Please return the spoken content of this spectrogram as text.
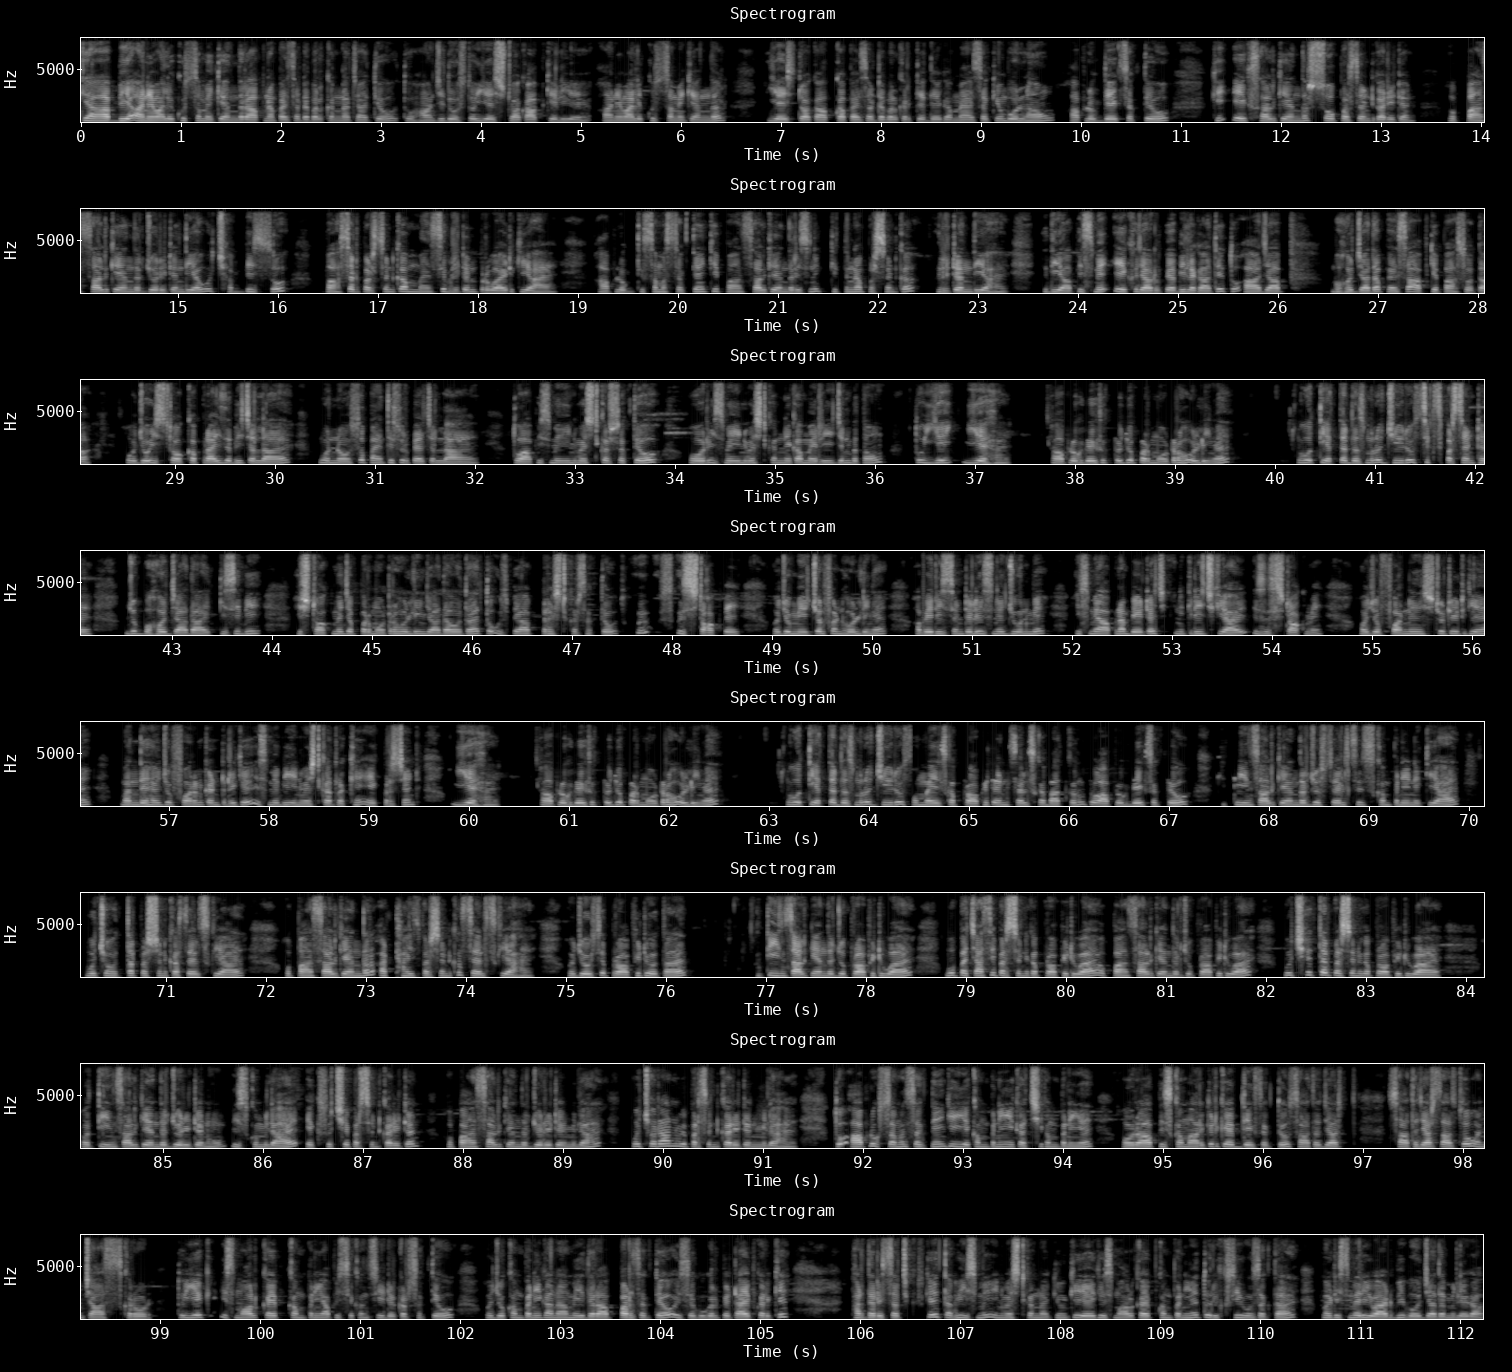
क्या आप भी आने वाले कुछ समय के अंदर अपना पैसा डबल करना चाहते हो? तो हाँ जी दोस्तों, ये स्टॉक आपके लिए है। आने वाले कुछ समय के अंदर ये स्टॉक आपका पैसा डबल करके देगा। मैं ऐसा क्यों बोल रहा हूँ? आप लोग देख सकते हो कि एक साल के अंदर सौ परसेंट का रिटर्न और पाँच साल के अंदर जो रिटर्न दिया वो छब्बीस सौ बासठ परसेंट का मैसिव रिटर्न प्रोवाइड किया है। आप लोग समझ सकते हैं कि पाँच साल के अंदर इसने कितना परसेंट का रिटर्न दिया है। यदि आप इसमें एक हज़ार रुपया भी लगाते तो आज आप बहुत ज़्यादा पैसा आपके पास होता। वो जो स्टॉक का प्राइस अभी चल रहा है, वो नौ सौ पैंतीस रुपया चल रहा है। तो आप इसमें इन्वेस्ट कर सकते हो और इसमें इन्वेस्ट करने का मैं रीजन बताऊँ तो ये ये है। आप लोग देख सकते हो जो प्रमोटर होल्डिंग है, वो तिहत्तर दशमलव ज़ीरो सिक्स परसेंट है, जो बहुत ज़्यादा है। किसी भी स्टॉक में जब प्रमोटर होल्डिंग ज़्यादा होता है तो उस पर आप ट्रस्ट कर सकते हो उस स्टॉक पे। और जो म्यूचुअल फंड होल्डिंग है, अभी रिसेंटली इसने जून में, इसमें अपना बेटेज इंक्रीज किया है इस स्टॉक में। और जो फॉरन इंस्टीट्यूट के हैं बंदे हैं जो फॉरेन कंट्री के, इसमें भी इन्वेस्ट कर रखे हैं एक परसेंट ये है, आप लोग देख सकते हो जो प्रमोटर होल्डिंग है, वो तिहत्तर दशमलव ज़ीरो और मैं इसका प्रॉफिट एंड सेल्स का बात करूँ तो आप लोग देख सकते हो कि तीन साल के अंदर जो सेल्स इस कंपनी ने किया है, वो चौहत्तर परसेंट का सेल्स किया है और पाँच साल के अंदर अट्ठाईस परसेंट का सेल्स किया है। और जो इससे प्रॉफिट होता है, तीन साल के अंदर जो प्रॉफिट हुआ है, वो पचासी परसेंट का प्रॉफिट हुआ है और पाँच साल के अंदर जो प्रॉफिट हुआ है, वो छिहत्तर परसेंट का प्रॉफिट हुआ है। और तीन साल के अंदर जो रिटर्न इसको मिला है एक सौ छः परसेंट का रिटर्न और पाँच साल के अंदर जो रिटर्न मिला है, वो चौरानवे परसेंट का रिटर्न मिला है। तो आप लोग समझ सकते हैं कि ये कंपनी एक अच्छी कंपनी है और आप इसका मार्केट कैप देख सकते हो, सात हज़ार सात हज़ार सात सौ उनचास करोड़। तो ये एक स्मॉल कैप कंपनी आप इसे कंसीडर कर सकते हो और जो कंपनी का नाम है, इधर आप पढ़ सकते हो, इसे गूगल पे टाइप करके फर्दर रिसर्च करके, तभी इसमें इन्वेस्ट करना, क्योंकि एक स्मॉल कैप कंपनी है तो रिस्की हो सकता है बट इसमें रिवार्ड भी बहुत ज़्यादा मिलेगा।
